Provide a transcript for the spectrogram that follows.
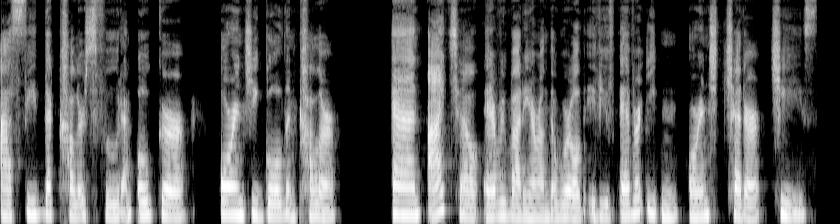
a seed that colors food, an ochre, orangey golden color. And I tell everybody around the world, if you've ever eaten orange cheddar cheese,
